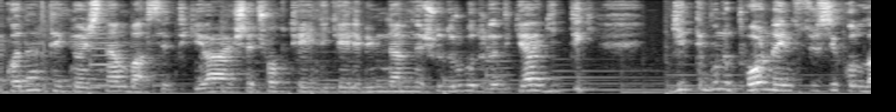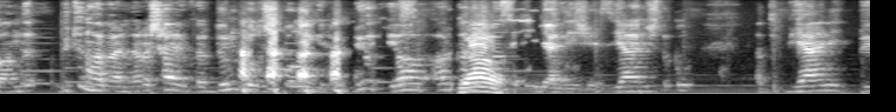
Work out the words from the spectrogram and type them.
o kadar teknolojisinden bahsettik. Ya işte çok tehlikeli bilmem ne şudur budur dedik. Ya gittik gitti bunu porno endüstrisi kullandı. Bütün haberler aşağı yukarı dönüp dolaşıp ona geliyor. Diyor ki ya arkadaş Bravo. nasıl engelleyeceğiz? Yani işte bu yani e,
